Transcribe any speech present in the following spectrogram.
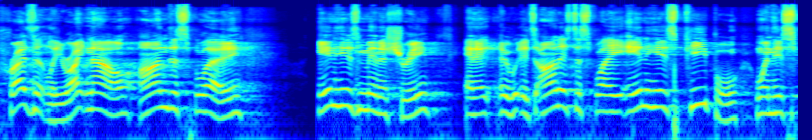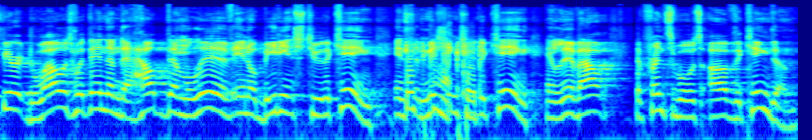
presently, right now, on display in his ministry, and it, it- it's on his display in his people when his spirit dwells within them to help them live in obedience to the king, in submission to the king, and live out the principles of the kingdom.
